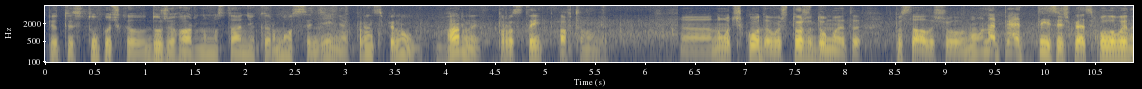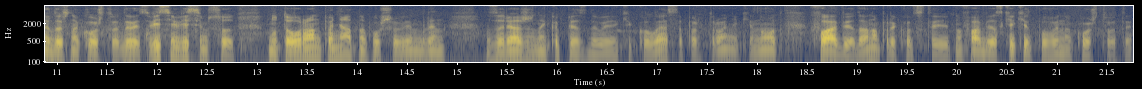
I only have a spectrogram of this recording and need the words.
п'ятиступочка, в дуже гарному стані кермо, сидіння. В принципі, ну, гарний, простий автомобіль. Е, ну от шкода, ви ж теж думаєте, писали, що ну вона 5 тисяч, 5,5 должна коштує. Дивись, 8800. Ну Тауран, понятно, тому що він, блін, заряджений капець, диви, які колеса, парктроніки. Ну от Фабія, да, наприклад, стоїть. Ну Фабія скільки повинна коштувати?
